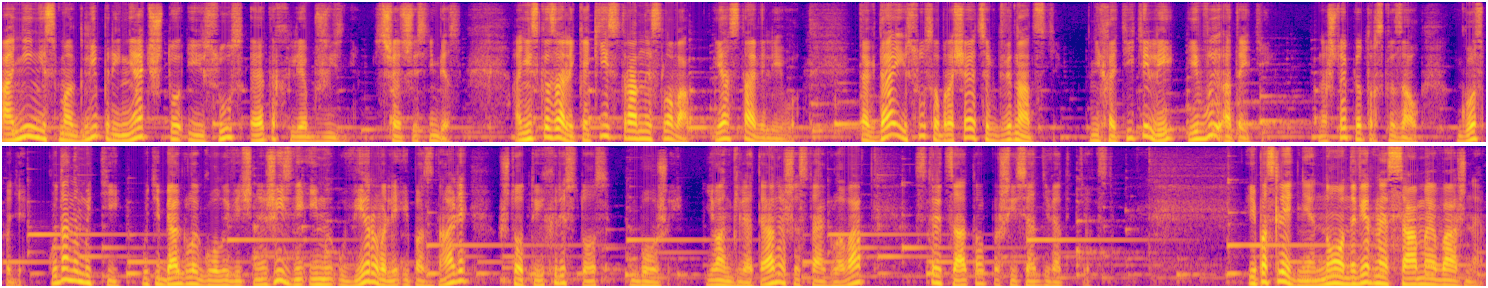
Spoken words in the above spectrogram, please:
они не смогли принять, что Иисус – это хлеб жизни, сшедший с небес. Они сказали, какие странные слова, и оставили его. Тогда Иисус обращается к двенадцати. «Не хотите ли и вы отойти?» На что Петр сказал, «Господи, куда нам идти? У Тебя глаголы вечной жизни, и мы уверовали и познали, что Ты Христос Божий». Евангелие от Иоанна, 6 глава, с 30 по 69 текст. И последнее, но, наверное, самое важное.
